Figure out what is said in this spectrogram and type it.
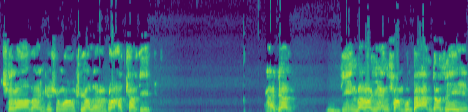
چرا؟ برای اینکه شما خیال راحت کردید. اگر دین برای انسان بود به اندازه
